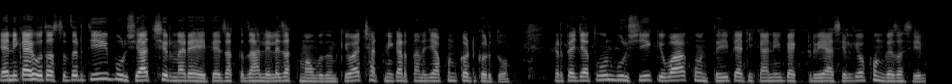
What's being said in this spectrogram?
याने काय होत असतं तर ती बुरशी आत शिरणारी आहे त्या जख झालेल्या जखमामधून किंवा छाटणी करताना जे आपण कट करतो. तर त्याच्यातून बुरशी किंवा कोणतंही त्या ठिकाणी बॅक्टेरिया असेल किंवा फंगस असेल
